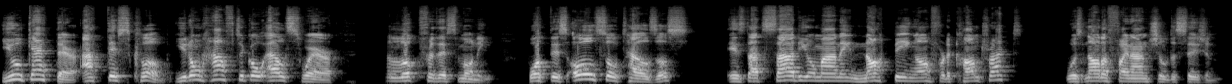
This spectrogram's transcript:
You'll get there at this club. You don't have to go elsewhere to look for this money. What this also tells us is that Sadio Mane not being offered a contract was not a financial decision.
